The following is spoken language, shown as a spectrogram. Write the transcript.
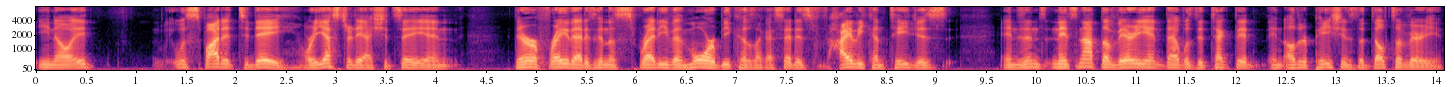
you know, it was spotted today or yesterday, I should say, and they're afraid that it's going to spread even more because, like I said, it's highly contagious and it's not the variant that was detected in other patients, the Delta variant.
